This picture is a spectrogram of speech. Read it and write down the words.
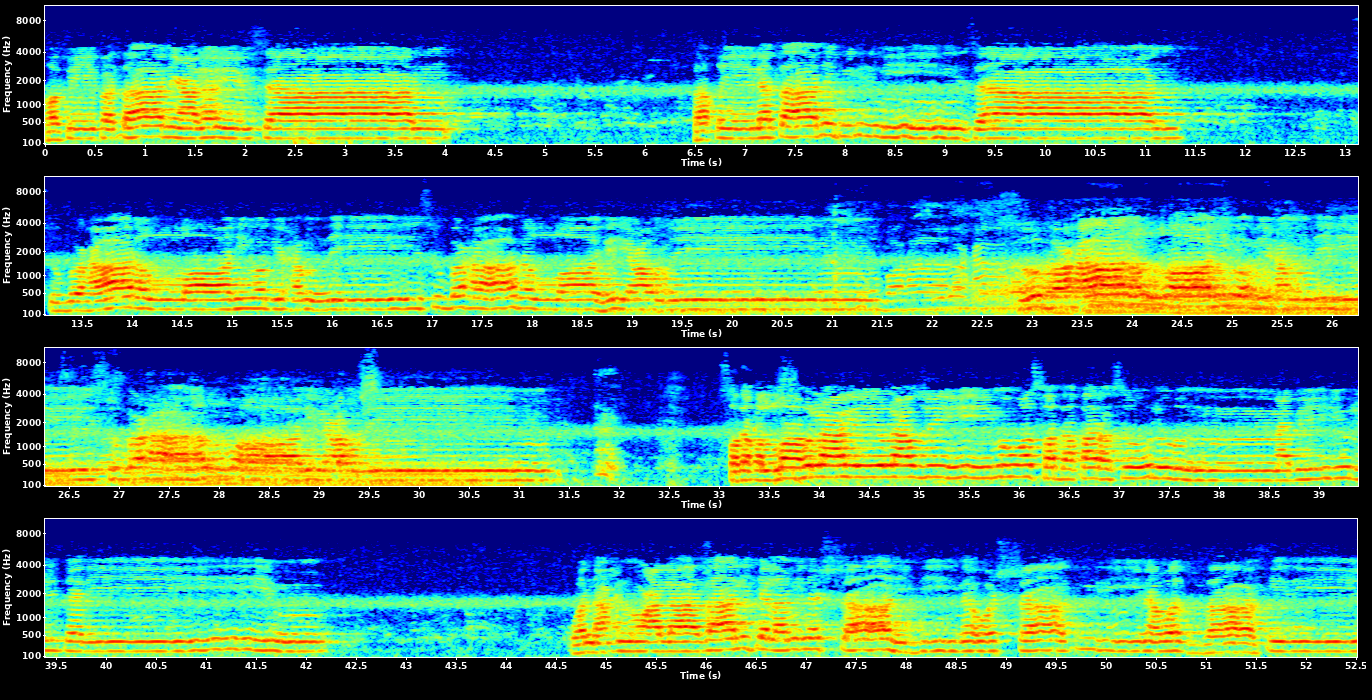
خفيفتان على اللسان. ثقيلتان في الميزان. سبحان الله وبحمده سبحان الله العظيم. سبحان الله. وبحمده. سبحان الله العظيم. صدق الله العلي العظيم وصدق رسوله النبي الكريم. ونحن على ذلك لمن الشاهدين والشاكرين والذاكرين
